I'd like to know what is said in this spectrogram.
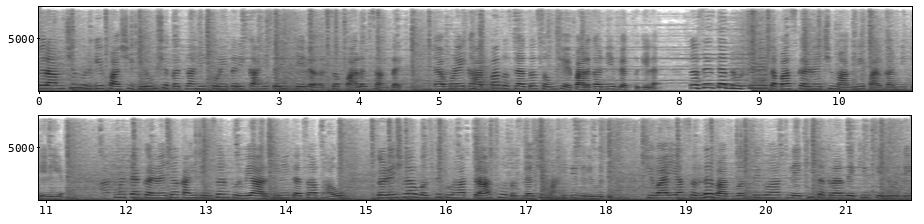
तर आमची मुलगी फाशी घेऊ शकत नाही कुणीतरी काहीतरी केलं असं पालक सांगतायत. त्यामुळे घातपात असल्याचा संशय पालकांनी व्यक्त केलाय. तसेच त्या दृष्टीने तपास करण्याची मागणी पालकांनी केली आहे. आत्महत्या करण्याच्या काही दिवसांपूर्वी आरतीने त्याचा भाऊ गणेशला वसतिगृहात त्रास होत असल्याची माहिती दिली होती. शिवाय या संदर्भात वसतिगृहात लेखी तक्रार देखील केली होती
